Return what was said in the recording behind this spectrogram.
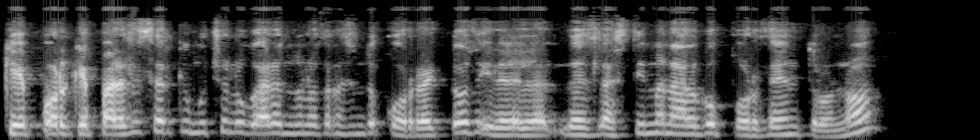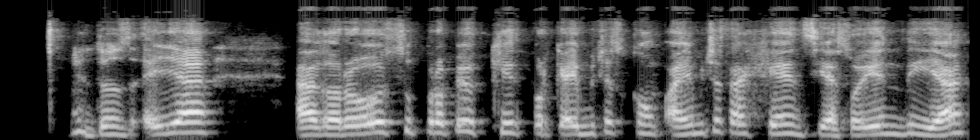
que porque parece ser que muchos lugares no lo están haciendo correctos y les lastiman algo por dentro, ¿no? Entonces ella agarró su propio kit porque hay muchas, hay muchas agencias hoy en día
